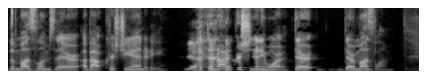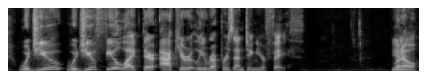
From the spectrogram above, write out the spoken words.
the Muslims there about Christianity, Yeah. but they're not a Christian anymore. They're they're Muslim. Would you would you feel like they're accurately representing your faith? You Right. know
